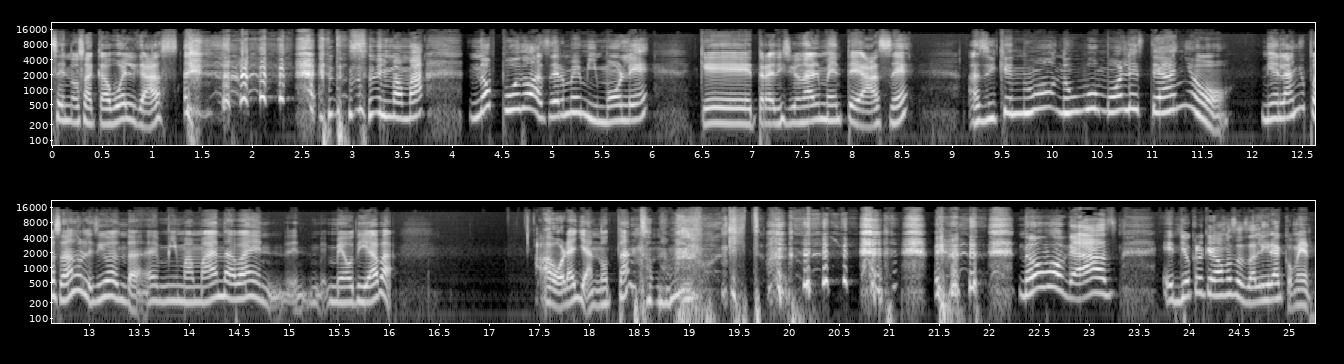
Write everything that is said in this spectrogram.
se nos acabó el gas. Entonces mi mamá no pudo hacerme mi mole que tradicionalmente hace. Así que no, no hubo mole este año. Ni el año pasado, les digo, eh, mi mamá andaba en, me odiaba. Ahora ya no tanto, nada más un poquito. No hubo gas. Eh, Yo creo que vamos a salir a comer,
